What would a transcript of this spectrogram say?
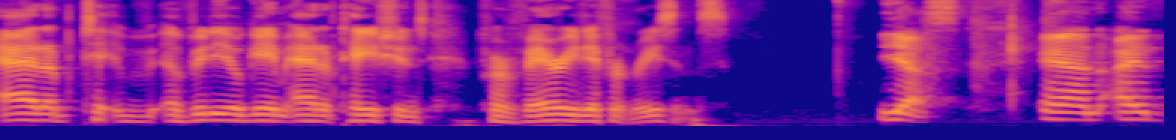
adapt- uh, video game adaptations for very different reasons. Yes, and I,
